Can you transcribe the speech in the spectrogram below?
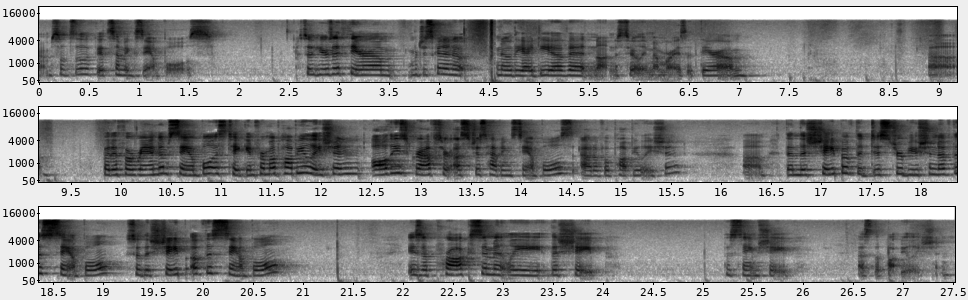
Um, so let's look at some examples. So here's a theorem. We're just going to know, know, the idea of it, not necessarily memorize a theorem. Um, but if a random sample is taken from a population, all these graphs are us just having samples out of a population. Um, then the shape of the distribution of the sample, so the shape of the sample is approximately the shape, the same shape as the population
